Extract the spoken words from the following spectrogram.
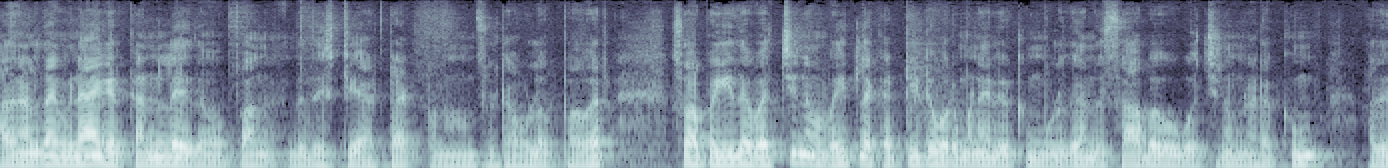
அதனால தான் விநாயகர் கண்ணில் இதை வைப்பாங்க. இந்த திருஷ்டியை அட்ராக்ட் பண்ணணும்னு சொல்லிட்டு அவ்வளோ பவர் ஸோ அப்போ இதை வச்சு நம்ம வயிற்றில் கட்டிட்டு ஒரு மணி நேரம் இருக்கும் பொழுது அந்த சாப உபோச்சனம் நடக்கும். அது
